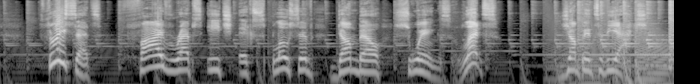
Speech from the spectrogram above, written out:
three sets, five reps each explosive dumbbell swings. Let's jump into the action.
